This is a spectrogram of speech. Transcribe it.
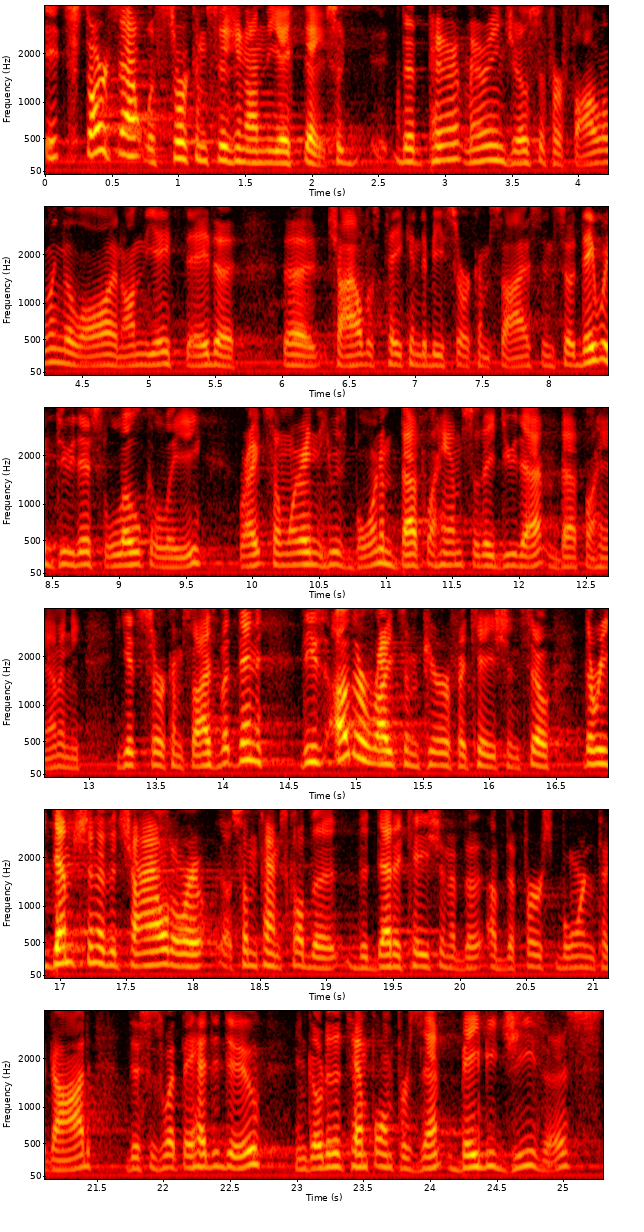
It starts out with circumcision on the eighth day. So the parent, Mary and Joseph, are following the law, and on the eighth day, the, the child is taken to be circumcised. And so they would do this locally, right? Somewhere, and he was born in Bethlehem, so they do that in Bethlehem, and he, he gets circumcised. But then these other rites and purification, so the redemption of the child, or sometimes called the, the dedication of the, of the firstborn to God, this is what they had to do, and go to the temple and present baby Jesus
